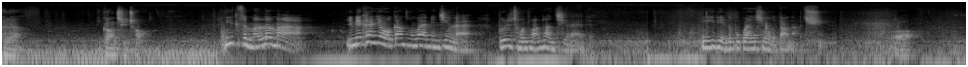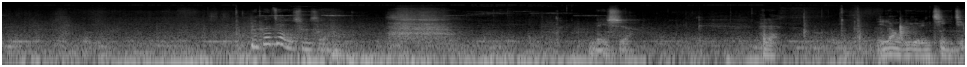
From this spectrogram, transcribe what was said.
黑亮，你刚起床，你怎么了嘛？你没看见我刚从外面进来，不是从床上起来的。你一点都不关心我到哪去。哦，你喝醉了是不是？没事啊。黑亮，你让我一个人静一静。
